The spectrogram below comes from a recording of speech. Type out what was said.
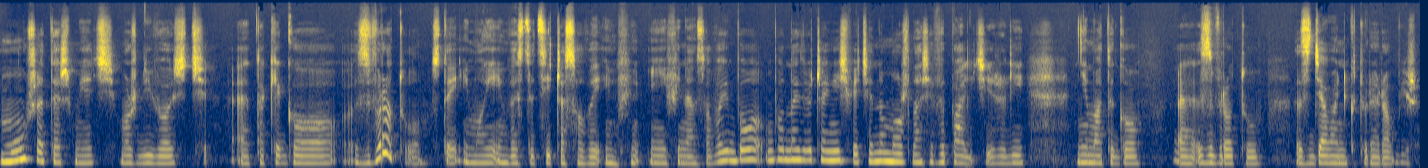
muszę też mieć możliwość e, takiego zwrotu z tej mojej inwestycji czasowej i finansowej, bo, bo najzwyczajniej w świecie no, można się wypalić, jeżeli nie ma tego E, zwrotu z działań, które robisz.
